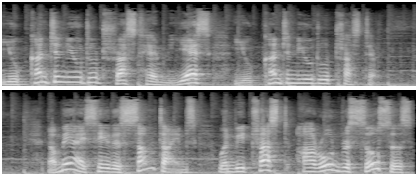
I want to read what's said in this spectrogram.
You continue to trust Him. Yes, you continue to trust Him. Now, may I say this sometimes when we trust our own resources,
